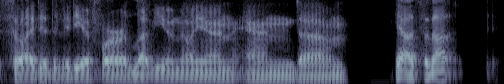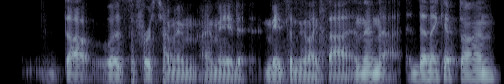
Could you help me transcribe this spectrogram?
so I did the video for "Love You a Million," and um, yeah, so that that was the first time I, I made made something like that, and then then I kept on,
